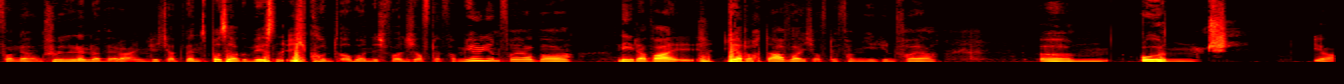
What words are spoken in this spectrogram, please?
Von der Heimschule Länder wäre eigentlich Adventsbasar gewesen. Ich konnte aber nicht, weil ich auf der Familienfeier war. Nee, da war ich. Ja, doch, da war ich auf der Familienfeier. Ähm, und ja.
